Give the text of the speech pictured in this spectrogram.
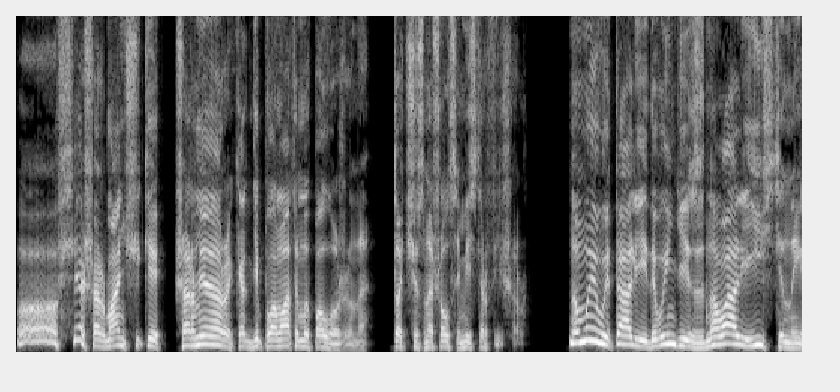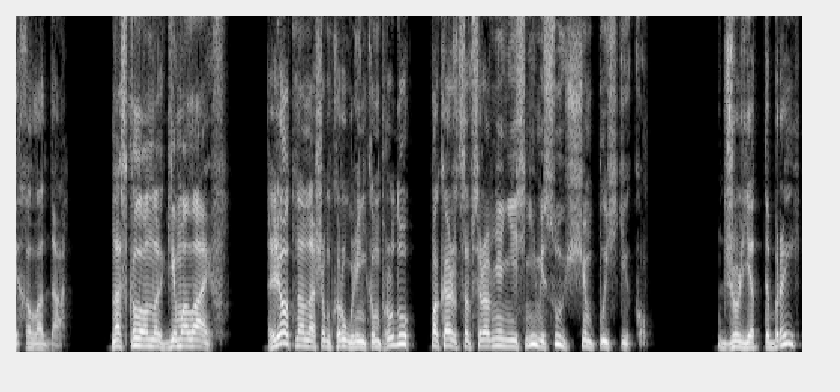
О, все шарманщики, шармеры, как дипломатам и положено, тотчас нашелся мистер Фишер. Но мы в Италии да в Индии знавали истинные холода. На склонах Гималаев. Лед на нашем кругленьком пруду покажется в сравнении с ними сущим пустяком. Джульетта Брей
